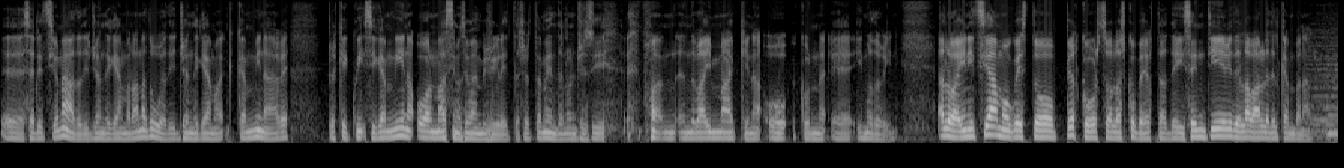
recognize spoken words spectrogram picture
eh, selezionato di gente che ama la natura, di gente che ama camminare perché qui si cammina o al massimo si va in bicicletta, certamente non ci si va in macchina o con eh, i motorini. Allora iniziamo questo percorso alla scoperta dei sentieri della Valle del Campanaro.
